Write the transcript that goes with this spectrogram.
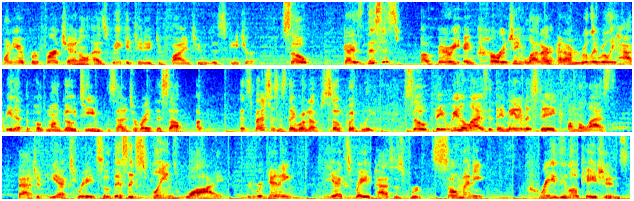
on your preferred channel as we continue to fine tune this feature. So guys, this is a very encouraging letter, and I'm really, really happy that the Pokemon Go team decided to write this up, uh, especially since they wrote it up so quickly. So they realized that they made a mistake on the last batch of EX raids, so this explains why we were getting EX raid passes for so many crazy locations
